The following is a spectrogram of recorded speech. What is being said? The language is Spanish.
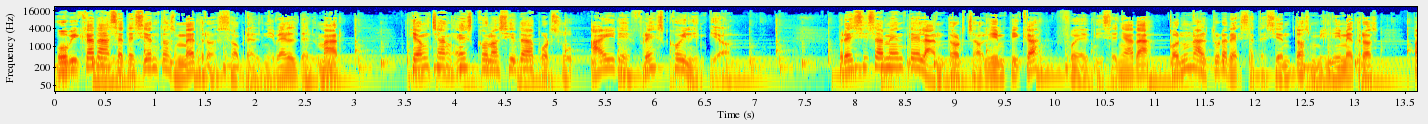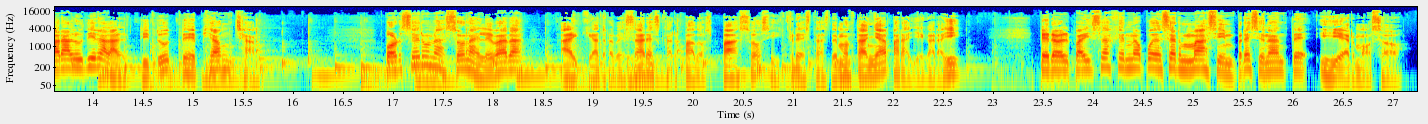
Ubicada a 700 metros sobre el nivel del mar, Pyeongchang es conocida por su aire fresco y limpio. Precisamente la antorcha olímpica fue diseñada con una altura de 700 milímetros para aludir a la altitud de Pyeongchang. Por ser una zona elevada, hay que atravesar escarpados pasos y crestas de montaña para llegar allí. Pero el paisaje no puede ser más impresionante y hermoso.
